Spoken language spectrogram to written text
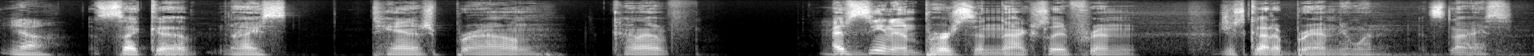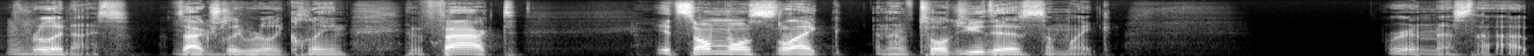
Yeah, It's like a nice tannish brown kind of. I've Mhm. seen it in person actually. A friend just got a brand new one. It's nice. It's Mhm. really nice. It's Mhm. actually really clean. In fact, it's almost like, and I've told you this, I'm like, we're gonna mess that up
